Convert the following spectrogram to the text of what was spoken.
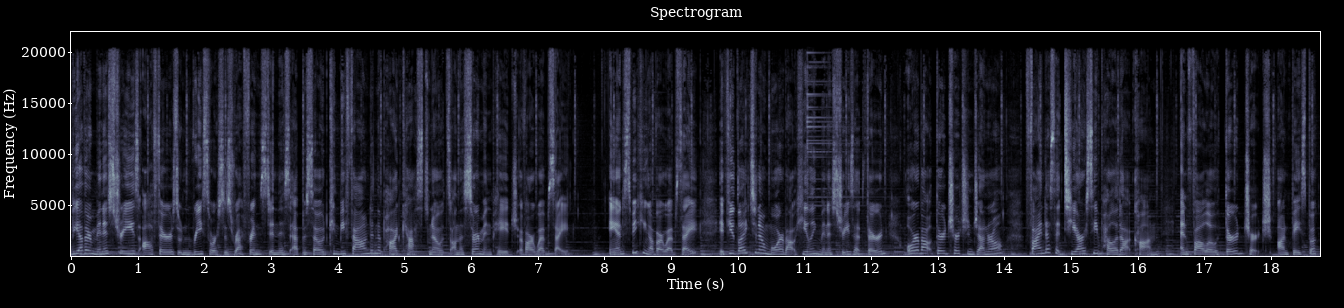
The other ministries, authors, and resources referenced in this episode can be found in the podcast notes on the sermon page of our website. And speaking of our website, if you'd like to know more about healing ministries at Third or about Third Church in general, find us at trcpella.com and follow Third Church on Facebook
